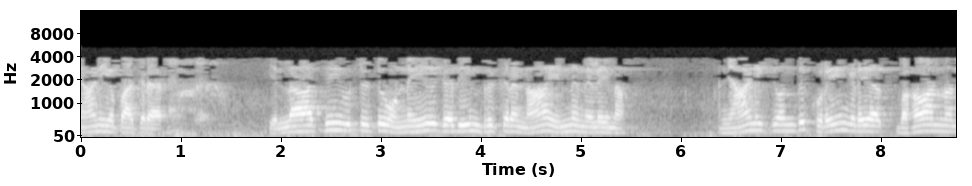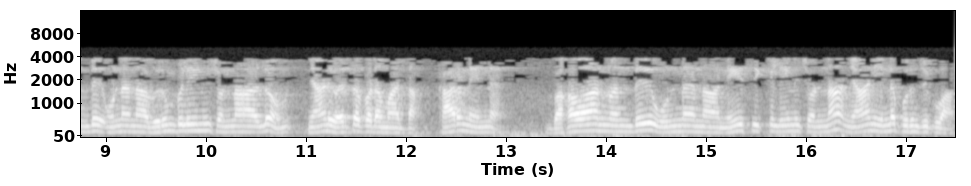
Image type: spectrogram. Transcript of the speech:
ஞானிய பாக்கிறார் எல்லாத்தையும் விட்டுட்டு உன்னையே கதின்னு இருக்கிற நான் என்ன நிலைனா? ஞானிக்கு வந்து குறையும் கிடையாது. பகவான் வந்து உன்னை நான் விரும்பலின்னு சொன்னாலும் ஞானி வருத்தப்பட மாட்டான். காரணம் என்ன? பகவான் வந்து உன்னை நான் நேசிக்கலின்னு சொன்னா ஞானி என்ன புரிஞ்சுக்குவான்?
